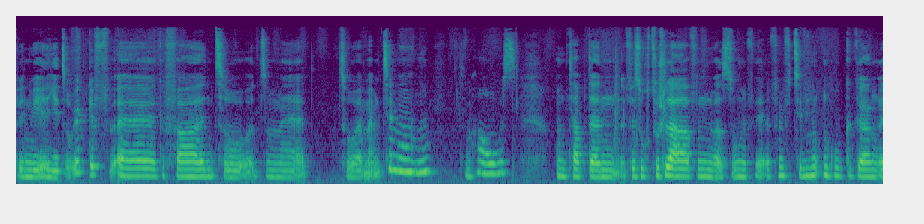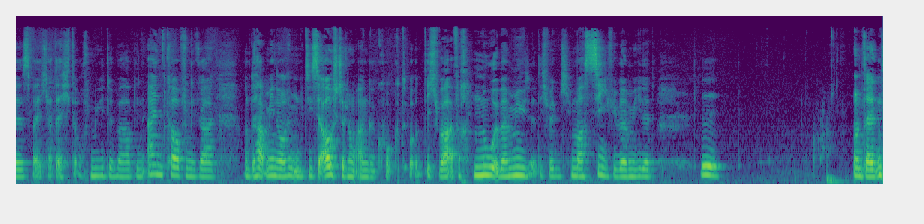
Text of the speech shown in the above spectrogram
bin wir hier zurückgefahren äh, zu, zum, äh, zu meinem Zimmer, ne? zum Haus und habe dann versucht zu schlafen, was ungefähr 15 Minuten gut gegangen ist, weil ich halt echt auch müde war, bin einkaufen gegangen und habe mir noch diese Ausstellung angeguckt und ich war einfach nur übermüdet, ich war wirklich massiv übermüdet. Und dann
